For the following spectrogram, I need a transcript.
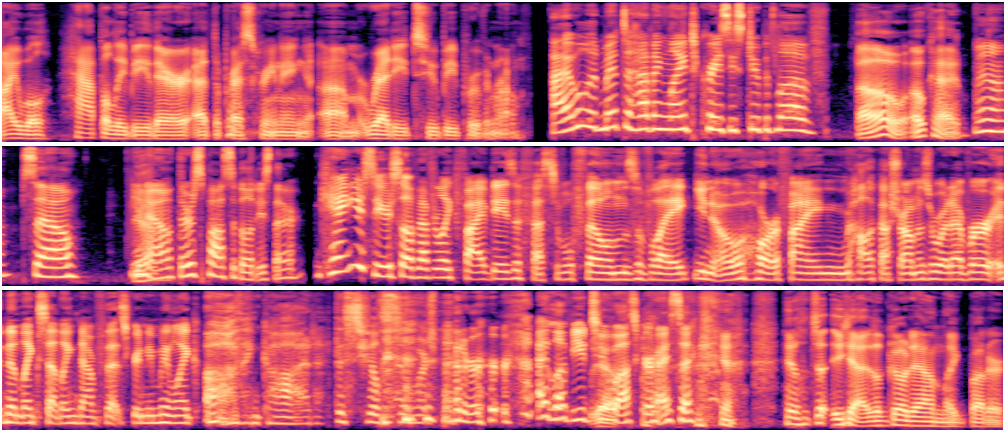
I will happily be there at the press screening, um, ready to be proven wrong. I will admit to having liked Crazy Stupid Love. Oh, okay. Yeah, so you Yeah. know, there's possibilities there. Can't you see yourself after like five days of festival films of like, you know, horrifying Holocaust dramas or whatever, and then like settling down for that screen and being like, oh, thank God, this feels so much better. I love you too, Yeah. Oscar Isaac. Yeah, it'll just, yeah, it'll go down like butter.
